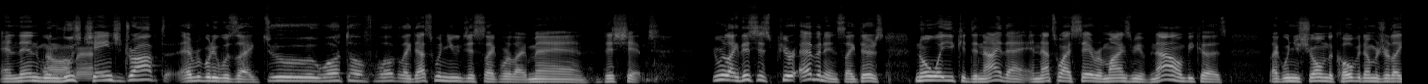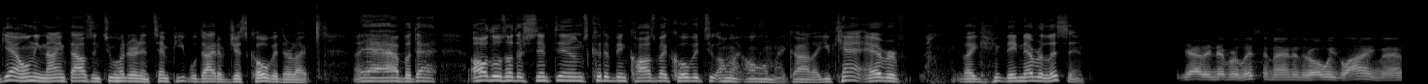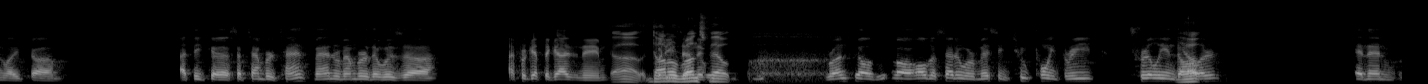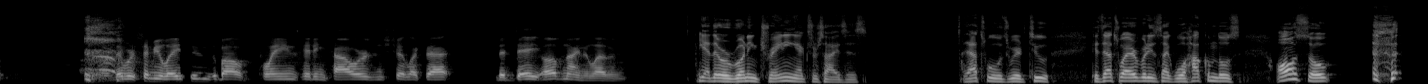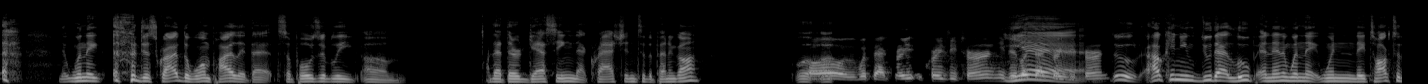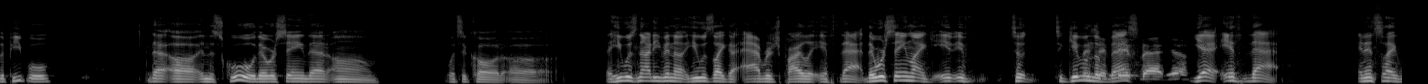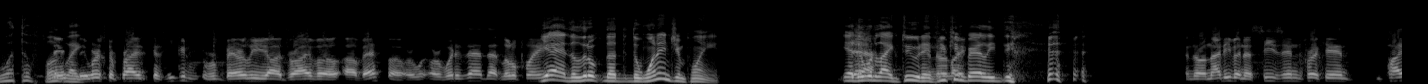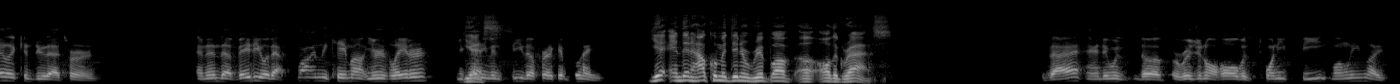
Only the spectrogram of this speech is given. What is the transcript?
And then when Nah, loose man. change dropped, everybody was like, dude, what the fuck? Like that's when you just like were like, man, this shit. You were like, this is pure evidence. Like there's no way you could deny that. And that's why I say it reminds me of now because like when you show them the COVID numbers, you're like, yeah, only 9,210 people died of just COVID. They're like, yeah, but that all those other symptoms could have been caused by COVID too. I'm like, oh my God. Like you can't ever like they never listen. Yeah, they never listen, man, and they're always lying, man. Like, um, I think uh, September 10th, man. Remember there was uh, I forget the guy's name. Uh, Donald Rumsfeld. said Rumsfeld. Uh, all of a sudden, we're missing 2.3 trillion dollars, and then uh, there were simulations about planes hitting towers and shit like that the day of 9/11. Yeah, they were running training exercises. That's what was weird too, because that's why everybody's like, well, how come those? Also, when they described the one pilot that supposedly um, that they're guessing that crashed into the Pentagon. Well, uh, Oh, with that cra- crazy turn, he did like that crazy turn. dude, how can you do that loop? And then when they when they talk to the people that uh in the school, they were saying that um, what's it called? Uh, that he was not even a he was like an average pilot, if that. They were saying like if, if to to give They him the best, If that, yeah. yeah, if that. And it's like, what the fuck? They, like, they were surprised because he could barely uh, drive a, a Vespa or or what is that? That little plane? yeah, the little the the one engine plane. Yeah, they were like, dude, if you can like- barely do. And they're not even a seasoned freaking pilot can do that turn. And then that video that finally came out years later, you can't even see the freaking plane. yeah, and then how come it didn't rip off uh, all the grass? That and it was the original hole was 20 feet only. Like,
